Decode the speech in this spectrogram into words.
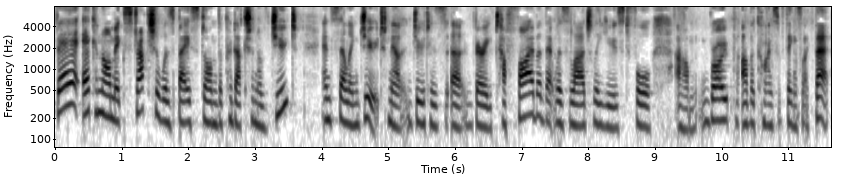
their economic structure was based on the production of jute and selling jute. Now, jute is a very tough fibre that was largely used for um, rope, other kinds of things like that.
